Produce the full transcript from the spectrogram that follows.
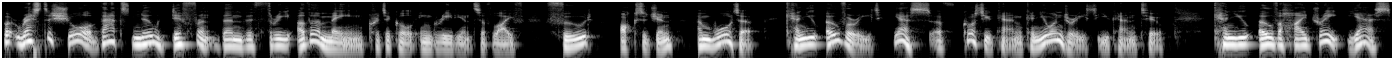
But rest assured, that's no different than the three other main critical ingredients of life food, oxygen, and water. Can you overeat? Yes, of course you can. Can you undereat? You can too. Can you overhydrate? Yes,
